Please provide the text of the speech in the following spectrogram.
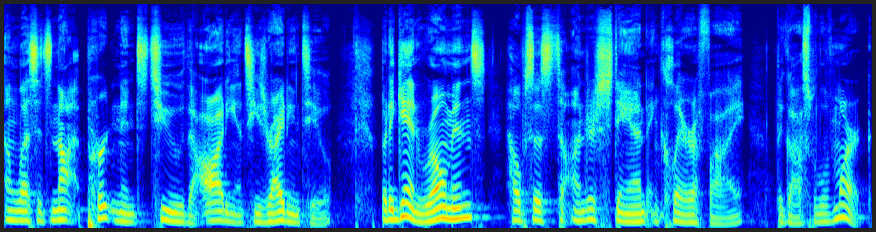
unless it's not pertinent to the audience he's writing to. But again, Romans helps us to understand and clarify the Gospel of Mark.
